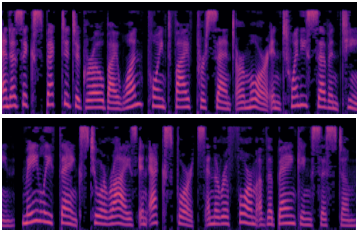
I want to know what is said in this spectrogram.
and is expected to grow by 1.5% or more in 2017, mainly thanks to a rise in exports and the reform of the banking system.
